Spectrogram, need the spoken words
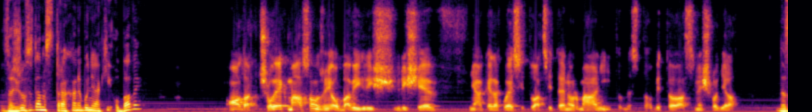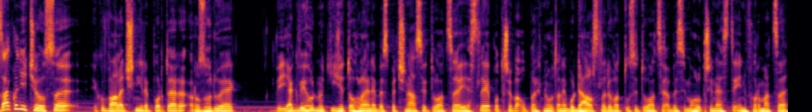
Zažil se tam strach nebo nějaký obavy? No, tak člověk má samozřejmě obavy, když, když je v nějaké takové situaci, to je normální, to bez toho by to asi nešlo dělat. Na základě čeho se jako válečný reportér rozhoduje, jak vyhodnotí, že tohle je nebezpečná situace, jestli je potřeba uprchnout, anebo dál sledovat tu situaci, aby si mohl přinést ty informace.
